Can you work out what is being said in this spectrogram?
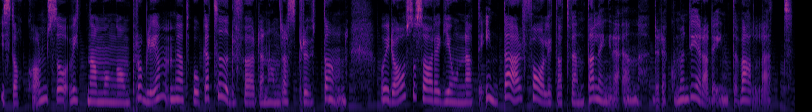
I Stockholm så vittnar många om problem med att boka tid för den andra sprutan. Och idag så sa regionen att det inte är farligt att vänta längre än det rekommenderade intervallet.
